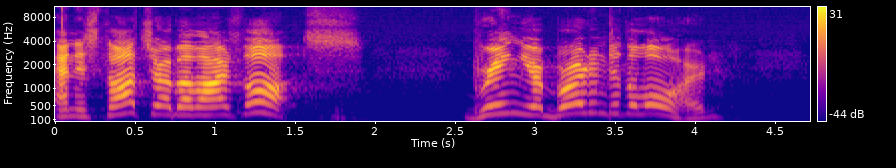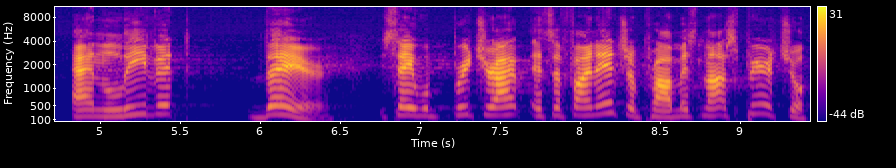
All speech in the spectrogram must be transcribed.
And His thoughts are above our thoughts. Bring your burden to the Lord and leave it there. You say, well, preacher, I, it's a financial problem, it's not spiritual.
